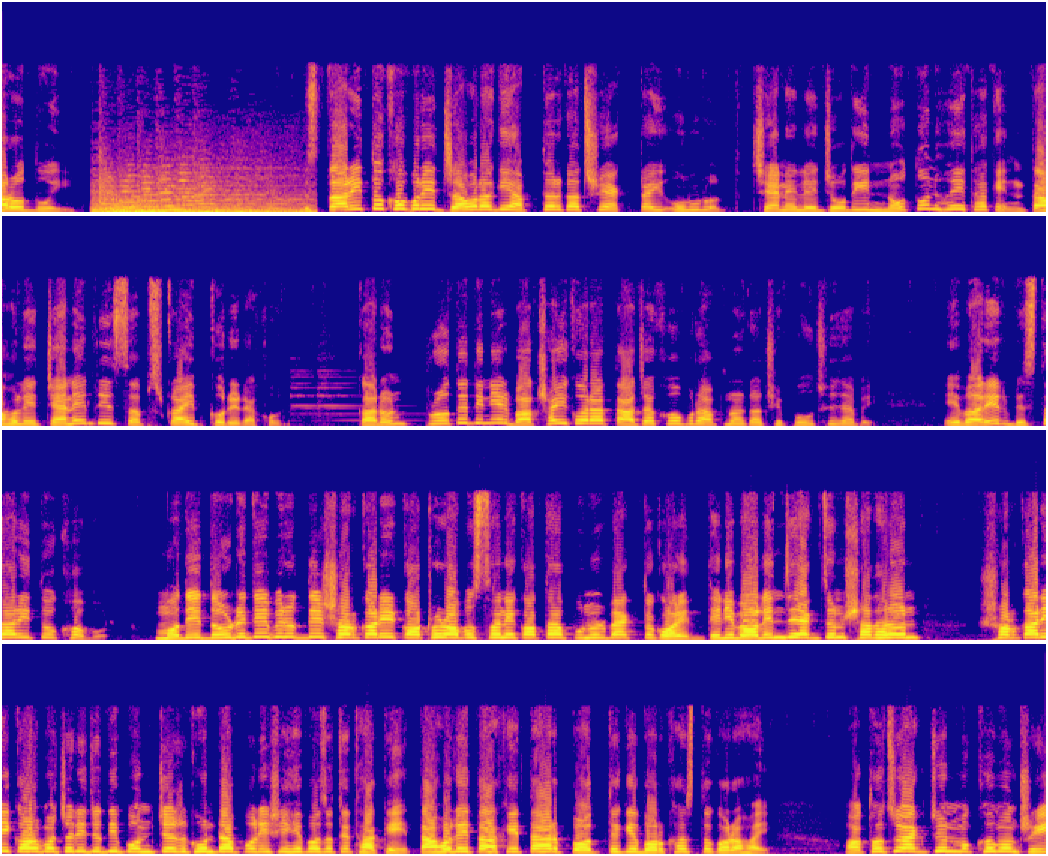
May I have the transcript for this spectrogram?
আরও দুই। বিস্তারিত খবরে যাওয়ার আগে আপনার কাছে একটাই অনুরোধ, চ্যানেলে যদি নতুন হয়ে থাকেন, তাহলে চ্যানেলটি সাবস্ক্রাইব করে রাখুন। কারণ প্রতিদিনের বাছাই করা তাজা খবর আপনার কাছে পৌঁছে যাবে। এবারের বিস্তারিত খবর। মোদী দুর্নীতির বিরুদ্ধে সরকারের কঠোর অবস্থানের কথা পুনর্ব্যক্ত করেন। তিনি বলেন যে, একজন সাধারণ সরকারি কর্মচারী যদি পঞ্চাশ ঘণ্টা পুলিশি হেফাজতে থাকে, তাহলে তাকে তার পদ থেকে বরখাস্ত করা হয়। অথচ একজন মুখ্যমন্ত্রী,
